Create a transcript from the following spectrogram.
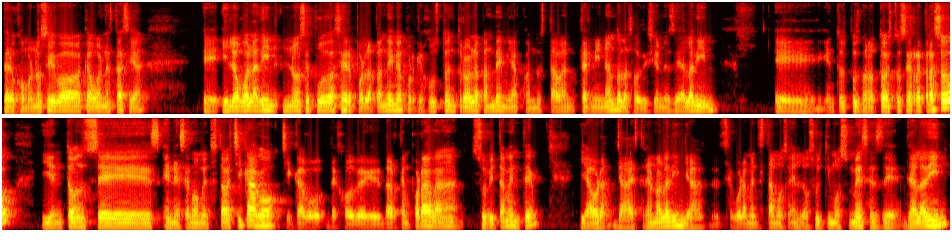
pero como no se llevó a cabo Anastasia, eh, y luego Aladdin no se pudo hacer por la pandemia, porque justo entró la pandemia cuando estaban terminando las audiciones de Aladdin. Eh, entonces, pues bueno, todo esto se retrasó y entonces en ese momento estaba Chicago. Chicago dejó de dar temporada súbitamente y ahora ya estrenó Aladdin, ya seguramente estamos en los últimos meses de, de Aladdin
